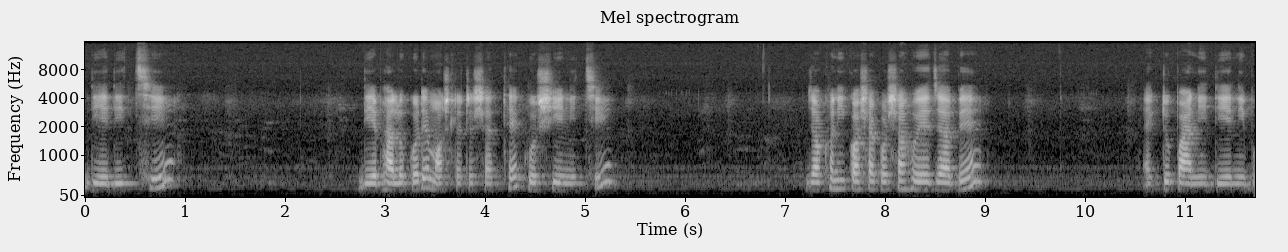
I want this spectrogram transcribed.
দিয়ে দিচ্ছি। দিয়ে ভালো করে মশলাটার সাথে কষিয়ে নিচ্ছি। যখনই কষা কষা হয়ে যাবে, একটু পানি দিয়ে নিব।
